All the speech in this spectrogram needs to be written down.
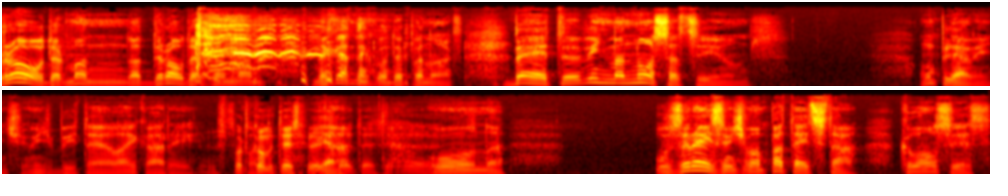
drauda ar mani? Draudēšana man nekad neko nepanāks. Bet viņi man nosacījums. Un pļāviņš, viņš bija tajā laikā arī. Sporta komitejas priekšsēdētājs. Un uzreiz viņš man pateica tā, klausies,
